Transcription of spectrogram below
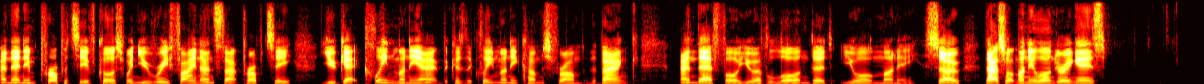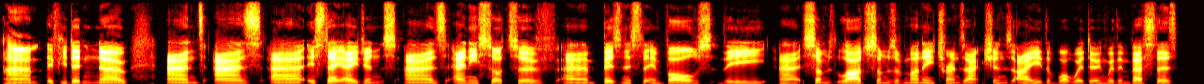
And then in property, of course, when you refinance that property, you get clean money out because the clean money comes from the bank and therefore you have laundered your money. So that's what money laundering is. Um, if you didn't know, and as uh, estate agents, as any sort of um, business that involves the uh, sums, large sums of money transactions, i.e., the, what we're doing with investors,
